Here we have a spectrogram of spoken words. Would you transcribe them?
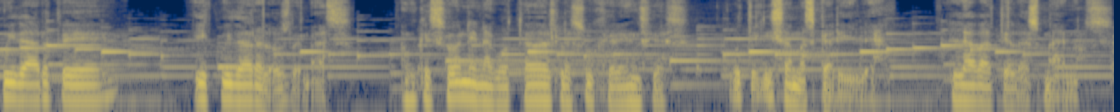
cuidarte y cuidar a los demás. Aunque suenen agotadas las sugerencias, utiliza mascarilla, lávate las manos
